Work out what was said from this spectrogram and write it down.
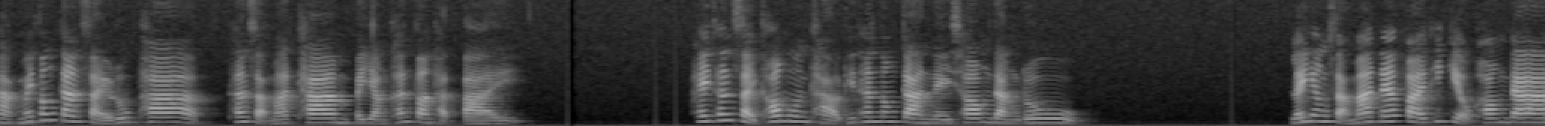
หากไม่ต้องการใส่รูปภาพ ท่านสามารถข้ามไปยังขั้นตอนถัดไป ให้ท่านใส่ข้อมูลข่าวที่ท่านต้องการในช่องดังรูป และยังสามารถแนบไฟล์ที่เกี่ยวข้องได้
